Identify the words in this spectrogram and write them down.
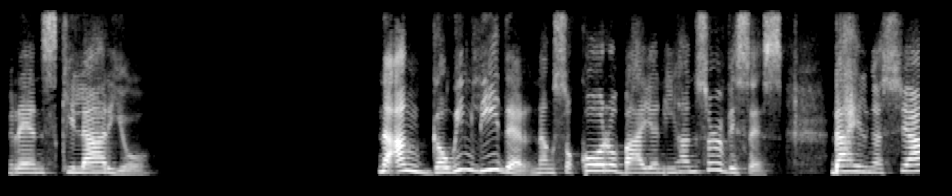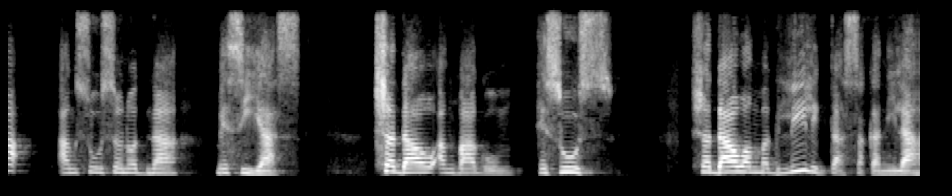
Renz Kilario na ang gawing leader ng Socorro Bayanihan Services dahil nga siya ang susunod na Mesiyas. Siya daw ang bagong Jesus. Siya daw ang magliligtas sa kanila.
